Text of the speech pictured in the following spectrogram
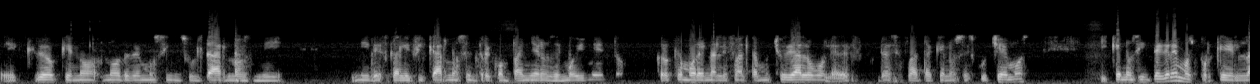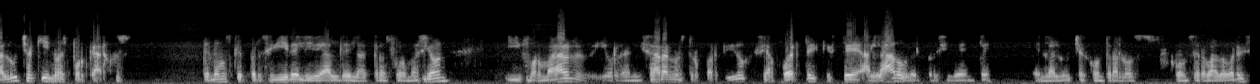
Eh, creo que no, no debemos insultarnos ni, ni descalificarnos entre compañeros del movimiento. Creo que a Morena le falta mucho diálogo, le, le hace falta que nos escuchemos y que nos integremos, porque la lucha aquí no es por cargos. tenemos que perseguir el ideal de la transformación y formar y organizar a nuestro partido que sea fuerte, que esté al lado del presidente en la lucha contra los conservadores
